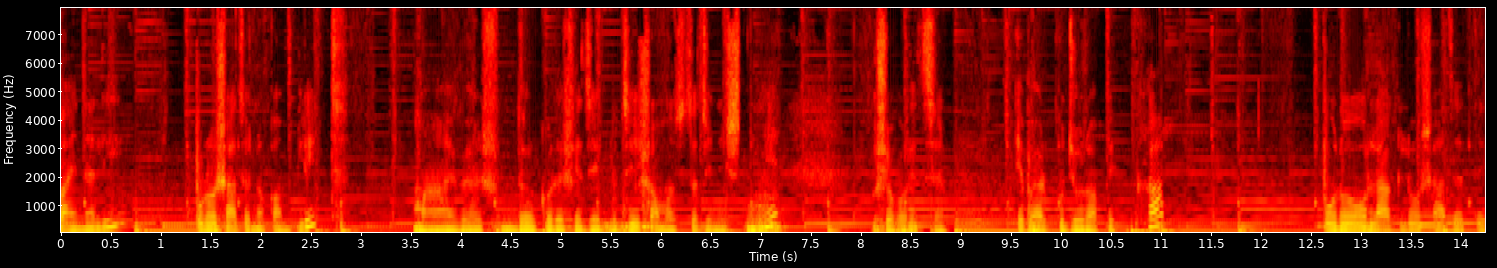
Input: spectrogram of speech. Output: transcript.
ফাইনালি পুরো সাজানো কমপ্লিট মা এবার সুন্দর করে সেজে গুজে সমস্ত জিনিস নিয়ে বসে পড়েছে। এবার পুজোর অপেক্ষা পুরো লাগল সাজাতে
